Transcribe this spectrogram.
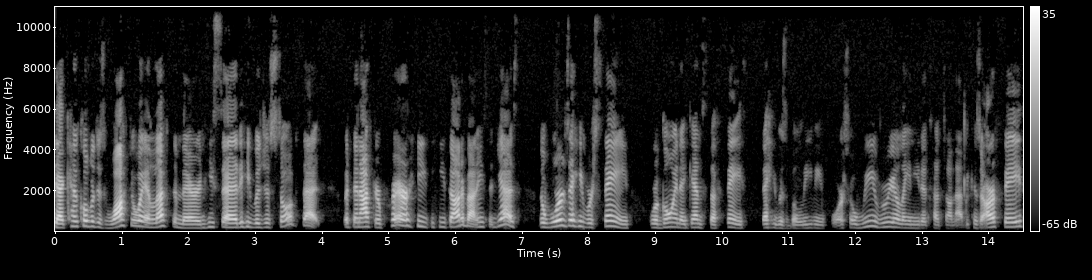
that Kenneth Copeland just walked away and left him there. And he said he was just so upset. But then after prayer, he, he thought about it. And he said, yes, the words that he was saying were going against the faith that he was believing for. So we really need to touch on that because our faith,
